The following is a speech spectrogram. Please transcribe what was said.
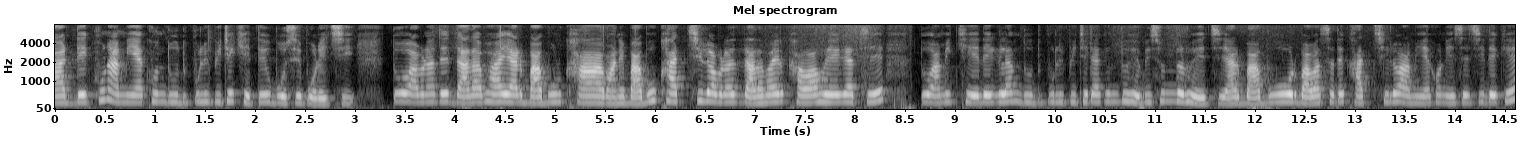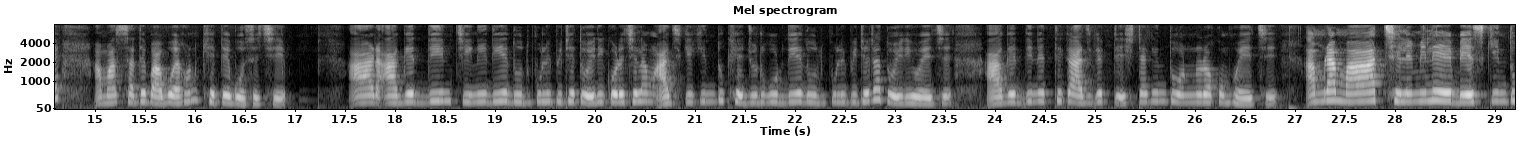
আর দেখুন, আমি এখন দুধ পুলি পিঠে খেতেও বসে পড়েছি। তো আপনাদের দাদাভাই আর বাবুর খাওয়া মানে বাবু খাচ্ছিল, আপনাদের দাদাভাইয়ের খাওয়া হয়ে গেছে। তো আমি খেয়ে দেখলাম দুধ পুলি পিঠেটা কিন্তু হেভি সুন্দর হয়েছে। আর বাবু ওর বাবার সাথে খাচ্ছিল, আমি এখন এসেছি দেখে, আমার সাথে বাবু এখন খেতে বসেছে। আর আগের দিন চিনি দিয়ে দুধ পুলি পিঠে তৈরি করেছিলাম, আজকে কিন্তু খেজুর গুড় দিয়ে দুধ পুলি পিঠেটা তৈরি হয়েছে। আগের দিনের থেকে আজকের টেস্টটা কিন্তু অন্যরকম হয়েছে। আমরা মা আর ছেলে মিলে বেশ কিন্তু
